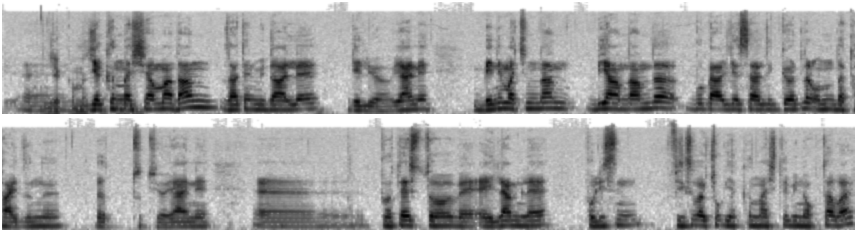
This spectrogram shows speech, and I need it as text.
e, yakınlaşamadan zaten müdahale geliyor. Yani benim açımdan bir yandan da bu belgeseldeki görüntüler onun da kaydını da tutuyor. Yani e, protesto ve eylemle polisin fiziksel olarak çok yakınlaştığı bir nokta var.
